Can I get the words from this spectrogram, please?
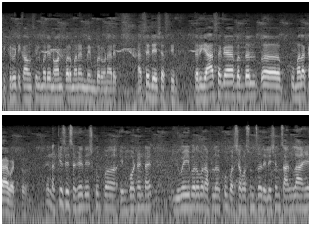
सिक्युरिटी काउन्सिलमध्ये नॉन परमनंट मेंबर होणार आहेत असे देश असतील. तर या सगळ्याबद्दल तुम्हाला काय वाटतं? नक्कीच हे सगळे देश खूप इम्पॉर्टंट आहेत. यू बरोबर आपलं खूप वर्षापासूनचं रिलेशन चांगलं आहे.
